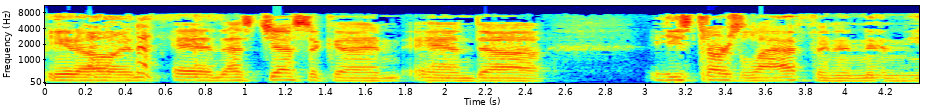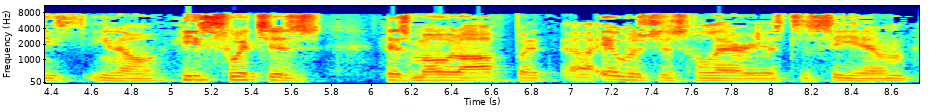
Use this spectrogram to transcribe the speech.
you know, and, and that's Jessica. And, and, uh, he starts laughing and then he's, you know, he switches his mode off, but, uh, it was just hilarious to see him,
